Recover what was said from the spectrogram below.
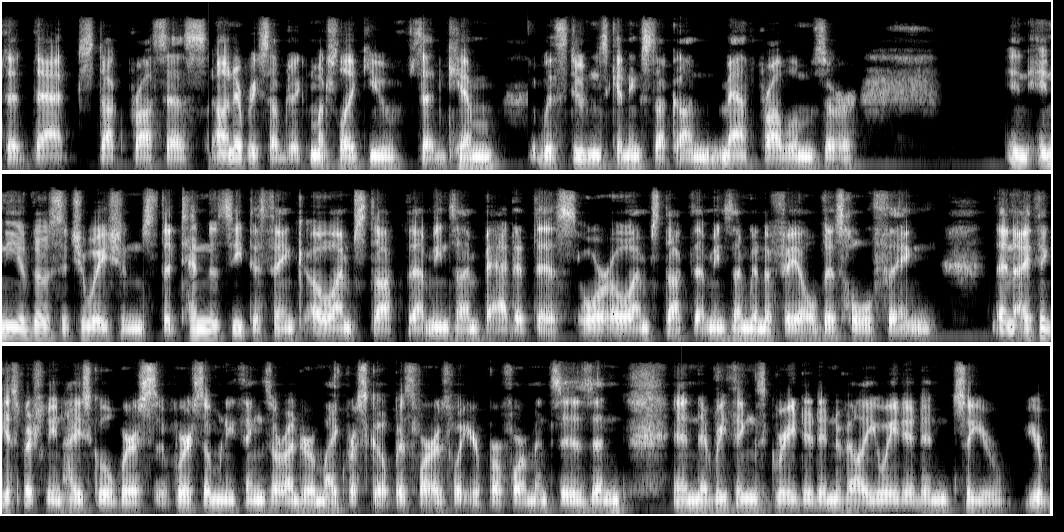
that that stuck process on every subject, much like you've said, Kim, with students getting stuck on math problems or in any of those situations, the tendency to think, oh, I'm stuck, that means I'm bad at this, or oh, I'm stuck, that means I'm going to fail this whole thing. And I think especially in high school where where so many things are under a microscope as far as what your performance is and and everything's graded and evaluated and so you're you're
